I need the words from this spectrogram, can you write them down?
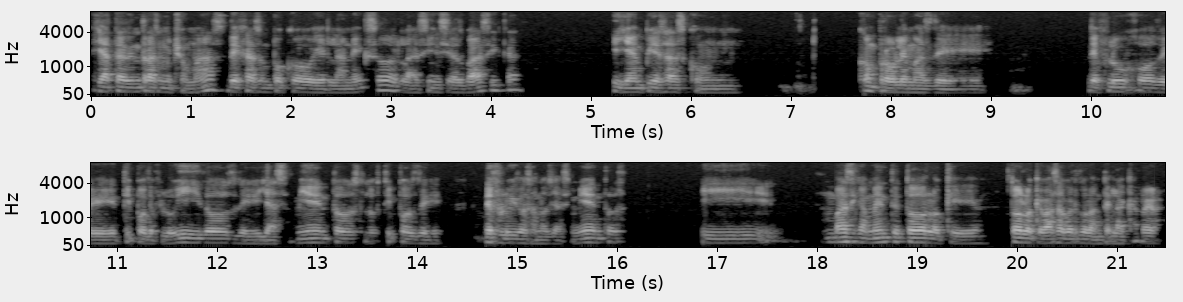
ya te adentras mucho más, dejas un poco el anexo, las ciencias básicas, y ya empiezas con, con problemas de, de flujo, de tipo de fluidos, de yacimientos, los tipos de, de fluidos en los yacimientos, y básicamente todo lo que, todo lo que vas a ver durante la carrera.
